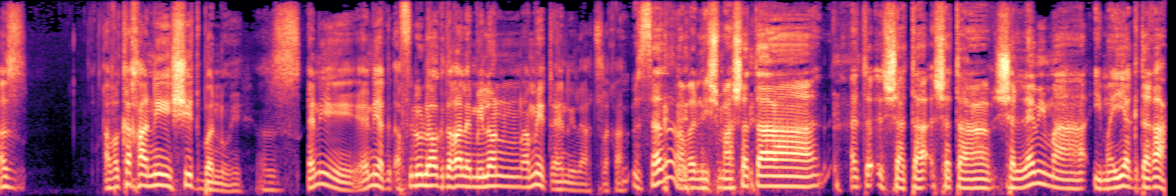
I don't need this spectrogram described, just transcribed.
אז אבל ככה אני אישית בנוי, אז אין לי, אין לי אפילו לא הגדרה למילון עמית, אין לי להצלחה. בסדר, אבל נשמע שאתה, שאתה, שאתה שלם עם, ה, עם האי הגדרה,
